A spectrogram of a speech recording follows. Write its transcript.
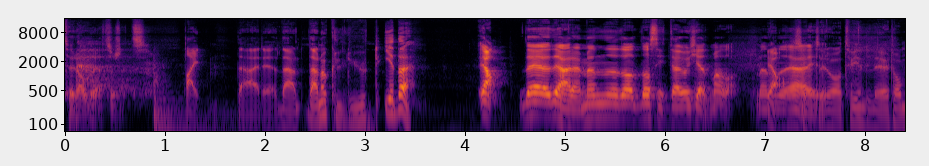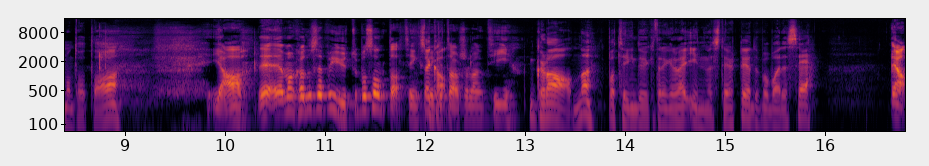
Tør aldri, rett og slett. Nei. Det er, det, er, det er nok lurt i det. Ja, det, det er det. Men da, da sitter jeg og kjeder meg, da. Men Ja, jeg, Sitter og tvinler tommeltotta. Ja det, man kan jo se på YouTube og sånt, da. Ting som ikke tar så lang tid. Glane på ting du ikke trenger å være investert i. Du får bare se. Ja,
